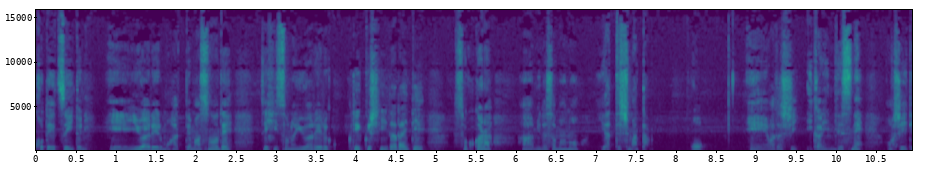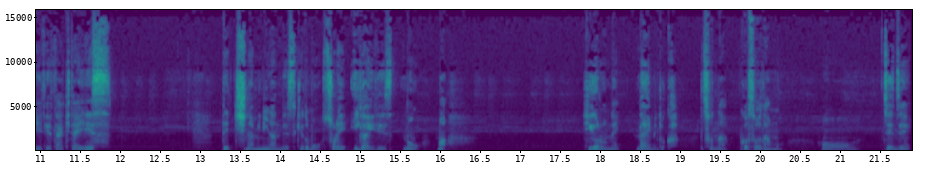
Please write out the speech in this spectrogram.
固定ツイートに、え URL も貼ってますので、ぜひその URL をクリックしていただいて、そこからあ皆様のやってしまったを、えー私、怒りにですね、教えていただきたいです。で、ちなみになんですけども、それ以外ですの、まあ、日頃のね、悩みとか、そんなご相談も、全然、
